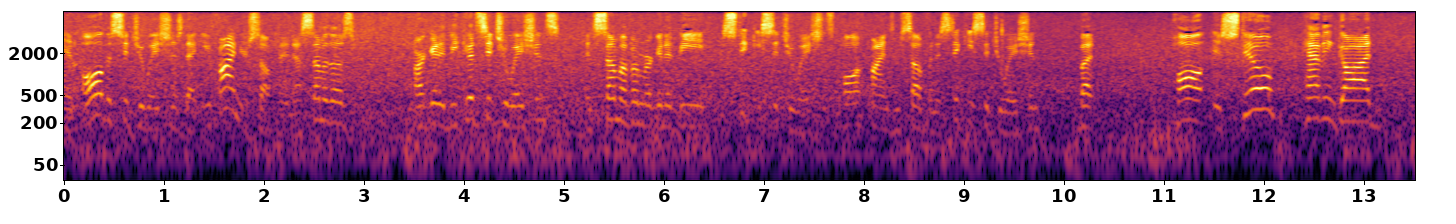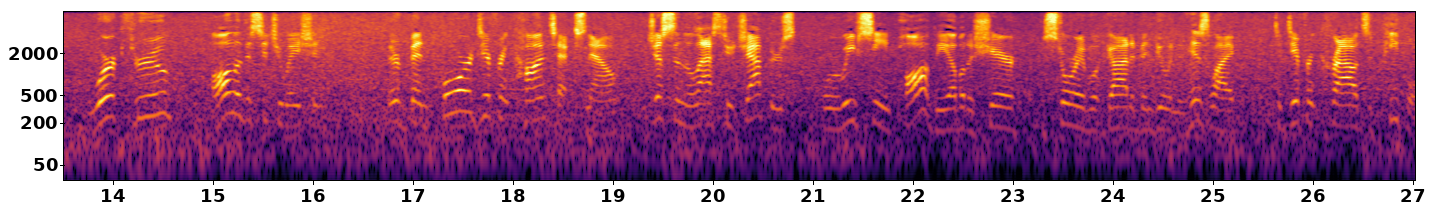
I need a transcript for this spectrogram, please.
in all the situations that you find yourself in. Now, some of those are going to be good situations, and some of them are going to be sticky situations. Paul finds himself in a sticky situation, but Paul is still having God work through all of the situation. There have been four different contexts now, just in the last two chapters, where we've seen Paul be able to share the story of what God had been doing in his life to different crowds of people.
